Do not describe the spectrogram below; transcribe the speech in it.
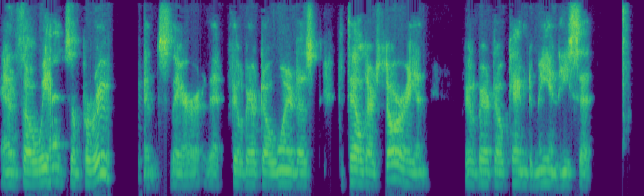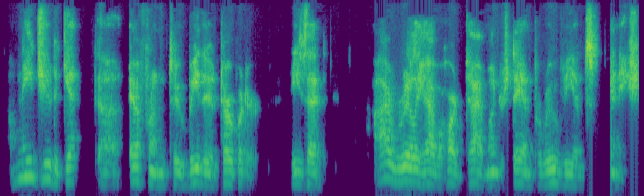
and so we had some Peruvians there that Filiberto wanted us to tell their story, and Filiberto came to me and he said, "I need you to get uh, to be the interpreter." He said, "I really have a hard time understand Peruvian Spanish."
